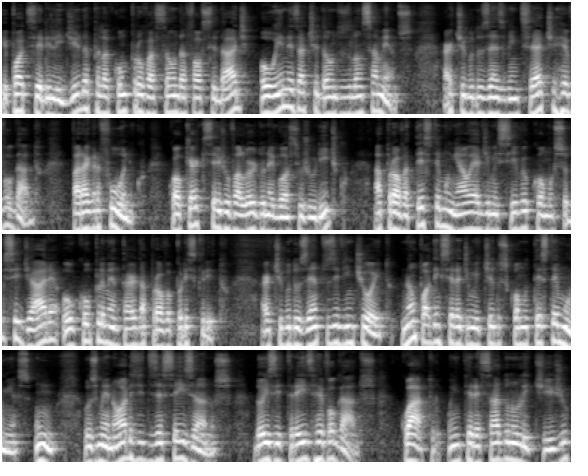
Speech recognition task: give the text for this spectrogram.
e pode ser ilidida pela comprovação da falsidade ou inexatidão dos lançamentos. Artigo 227, revogado. Parágrafo único. Qualquer que seja o valor do negócio jurídico, a prova testemunhal é admissível como subsidiária ou complementar da prova por escrito. Artigo 228. Não podem ser admitidos como testemunhas: 1. Um, os menores de 16 anos. 2 e 3 revogados. 4. O interessado no litígio,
